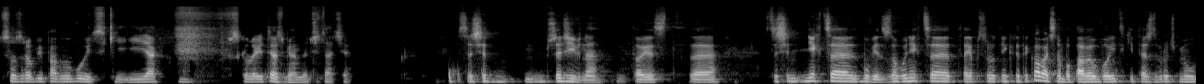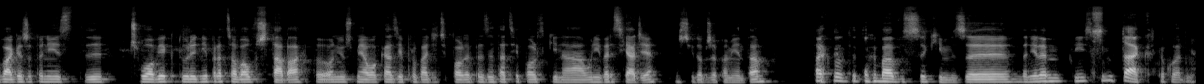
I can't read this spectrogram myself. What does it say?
co zrobi Paweł Wójcki i jak z kolei te zmiany czytacie? W sensie przedziwne. To jest. E, w sensie nie chcę, mówię, znowu nie chcę tutaj absolutnie krytykować, no bo Paweł Wojicki też zwróćmy uwagę, że to nie jest y, człowiek, który nie pracował w sztabach, to on już miał okazję prowadzić reprezentację Polski na uniwersjadzie, jeśli dobrze pamiętam. Tak, tak. To, to, chyba z kim? Z Danielem Plińskim? Tak, dokładnie.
